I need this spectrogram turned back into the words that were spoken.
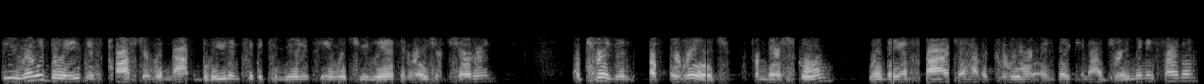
Do you really believe this posture would not bleed into the community in which you live and raise your children? A prison up the ridge from their school where they aspire to have a career as they cannot dream any further?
